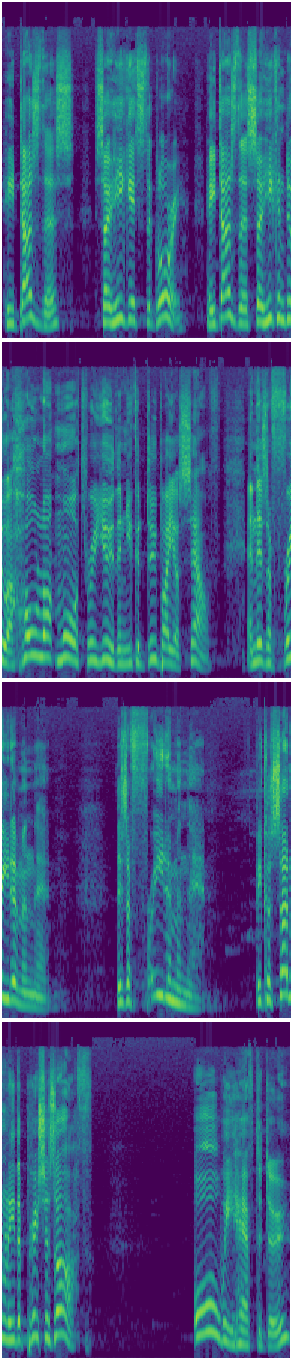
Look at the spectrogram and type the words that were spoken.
He does this so he gets the glory. He does this so he can do a whole lot more through you than you could do by yourself. And there's a freedom in that. There's a freedom in that because suddenly the pressure's off. All we have to do,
